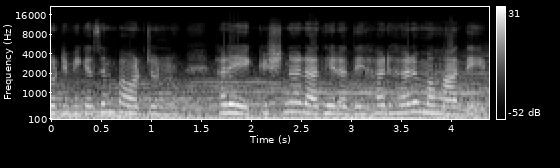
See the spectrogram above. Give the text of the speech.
নোটিফিকেশন পাওয়ার জন্য। হরে কৃষ্ণ, রাধে রাধে, হর হর মহাদেব।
